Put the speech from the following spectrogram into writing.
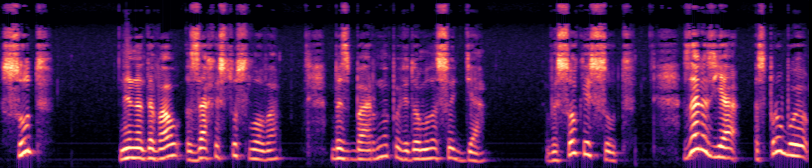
Суд не надавав захисту слова, безбарно повідомила суддя. Високий суд. Зараз я спробую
